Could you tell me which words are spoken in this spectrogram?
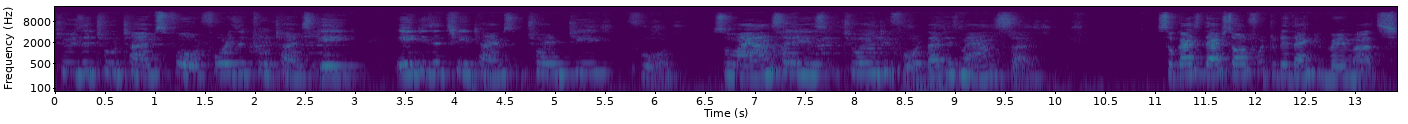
2 is a 2 times 4, 4 is a 2 times 8, 8 is a 3 times 24. So my answer is 24. That is my answer. So guys, that's all for today. Thank you very much.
